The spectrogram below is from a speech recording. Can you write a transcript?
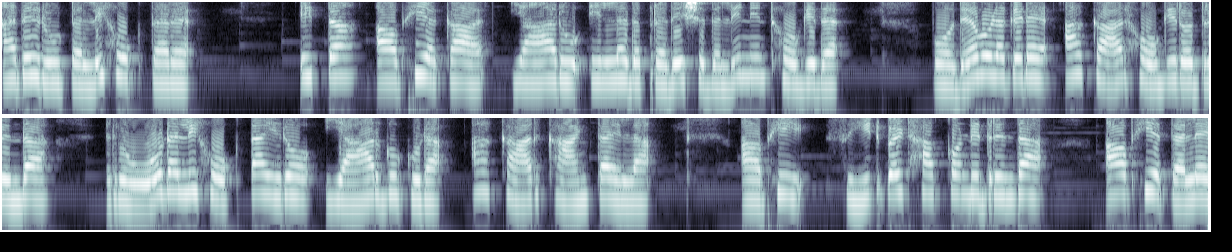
ಅದೇ ರೂಟಲ್ಲಿ ಹೋಗ್ತಾರೆ. ಇತ್ತ ಅಭಿಯ ಕಾರ್ ಯಾರು ಇಲ್ಲದ ಪ್ರದೇಶದಲ್ಲಿ ನಿಂತು ಹೋಗಿದೆ. ಪೊದೆ ಒಳಗಡೆ ಆ ಕಾರ್ ಹೋಗಿರೋದ್ರಿಂದ ರೋಡಲ್ಲಿ ಹೋಗ್ತಾ ಇರೋ ಯಾರಿಗೂ ಕೂಡ ಆ ಕಾರ್ ಕಾಣ್ತಾ ಇಲ್ಲ. ಅಭಿ ಸೀಟ್ ಬೆಲ್ಟ್ ಹಾಕೊಂಡಿದ್ರಿಂದ ಅಭಿಯ ತಲೆ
